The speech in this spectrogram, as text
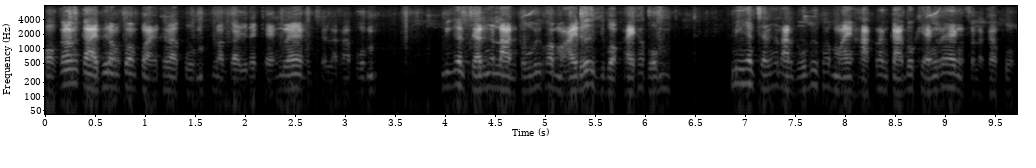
ออ กกำลังกายพี่น้องต้องไปครับผมร่างกายจะได้แข็งแรงเสร็จแล้วครับผม มีเงินแสนเงินล้านก็บ่มีความหมายเด้อสิบอกให้ครับผม มีเงินแสนเงินล้านก็บ่มีความหมายหากร่างกายบ่แข็งแรงเสร็จแล้วครับผม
